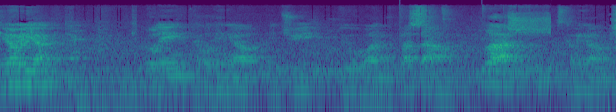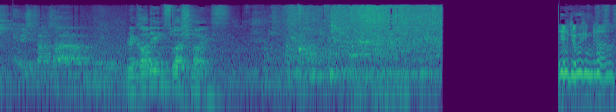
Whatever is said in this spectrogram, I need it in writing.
You all ready, yeah? Rolling, couple hanging out in three, two, one, flush sound. Flush. It's coming out. Fish comes up. Recording flush noise. What are you doing now?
